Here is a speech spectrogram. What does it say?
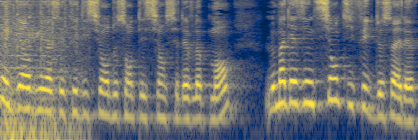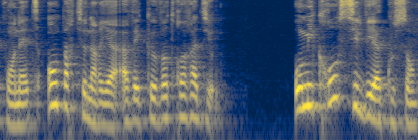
Bonjour et bienvenue à cette édition de Santé, Sciences et Développement, le magazine scientifique de SciDev.net en partenariat avec votre radio. Au micro, Sylvia Coussan.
